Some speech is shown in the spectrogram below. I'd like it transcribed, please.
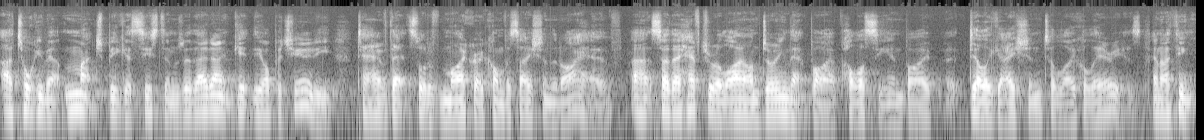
are talking about much bigger systems where they don't get the opportunity to have that sort of micro conversation that I have. Uh, so they have to rely on doing that by policy and by delegation to local areas. And I think,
